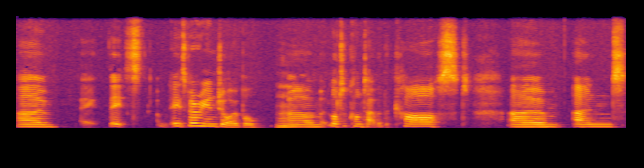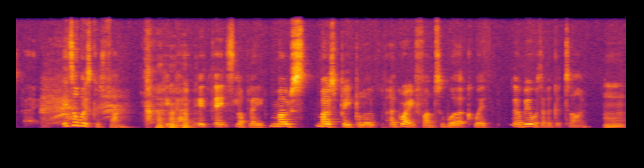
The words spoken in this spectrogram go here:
Um, it, it's it's very enjoyable. Um, a lot of contact with the cast, um, and it's always good fun. You know, it, it's lovely. Most most people are, are great fun to work with. We always have a good time. Mm.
